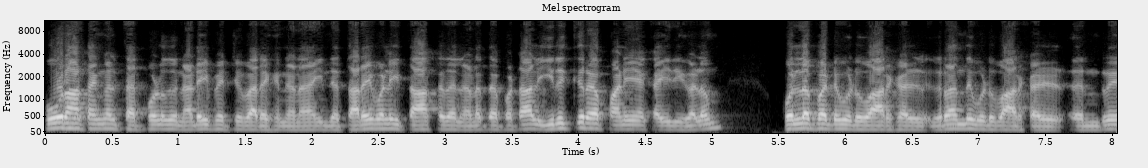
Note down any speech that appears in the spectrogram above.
போராட்டங்கள் தற்பொழுது நடைபெற்று வருகின்றன. இந்த தரைவழி தாக்குதல் நடத்தப்பட்டால் இருக்கிற பணைய கைதிகளும் கொல்லப்பட்டு விடுவார்கள் இறந்து விடுவார்கள் என்று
